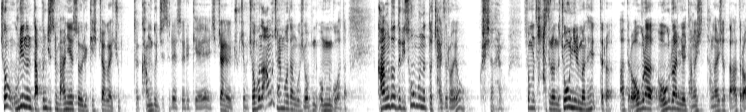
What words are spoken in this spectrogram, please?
저 우리는 나쁜 짓을 많이 해서 이렇게 십자가에 죽 강도 짓을 해서 이렇게 십자가에 죽지만 저분은 아무 잘못한 것이 없는, 없는 것 같다. 강도들이 소문은 또 잘 들어요. 그러잖아요. 소문 다 들었는데 좋은 일만 했더라 하더라. 억울한 억울한 일 당하셨, 당하셨다 하더라.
